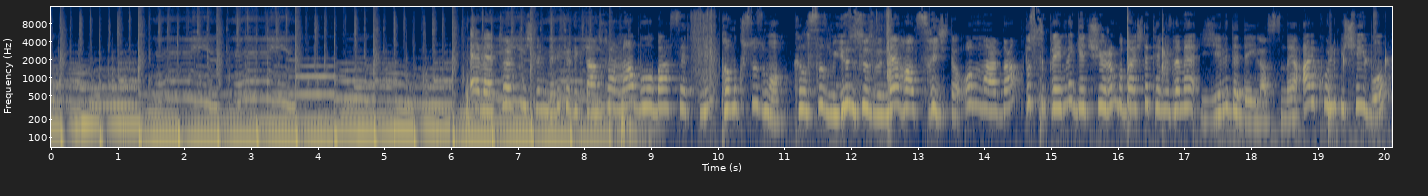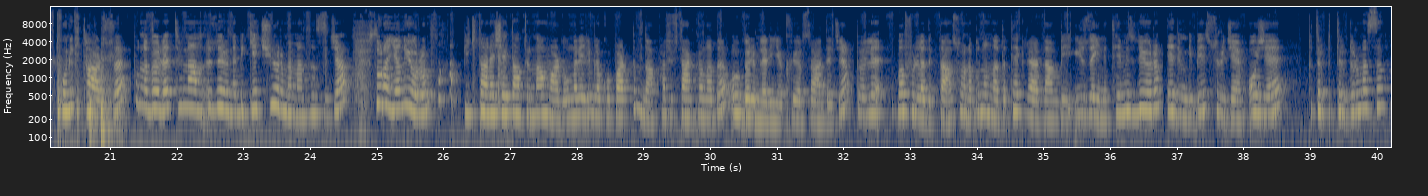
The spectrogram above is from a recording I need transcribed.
İşlemini de bitirdikten sonra bu bahsettiğim pamuksuz mu, kılsız mı, yüzsüz mü ne haltsa işte onlardan bu spreyimle geçiyorum. Bu da işte temizleme jeli de değil aslında. Yani alkollü bir şey bu. Tonik tarzı. Bunu böyle tırnağımın üzerine bir geçiyorum hemen hızlıca. Sonra yanıyorum. bir iki tane şeytan tırnağım vardı. Onları elimle koparttım da hafiften kanadı. O bölümleri yakıyor sadece. Böyle bufferladıktan sonra bununla da tekrardan bir yüzeyini temizliyorum. Dediğim gibi süreceğim oje pıtır pıtır durmasın.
